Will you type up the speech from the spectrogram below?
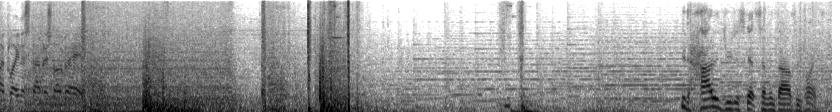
Spy plane established overhead. Dude, how did you just get 7,000 points?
